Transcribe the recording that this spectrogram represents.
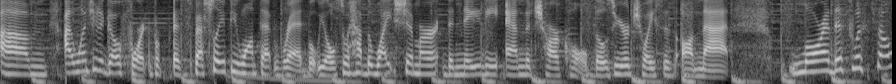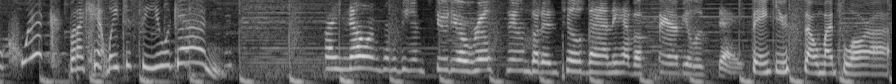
Um, I want you to go for it, especially if you want that red, but we also have the white shimmer, the navy, and the charcoal. Those are your choices on that. Laura, this was so quick, but I can't wait to see you again. I know I'm going to be in studio real soon, but until then, have a fabulous day. Thank you so much, Laura.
